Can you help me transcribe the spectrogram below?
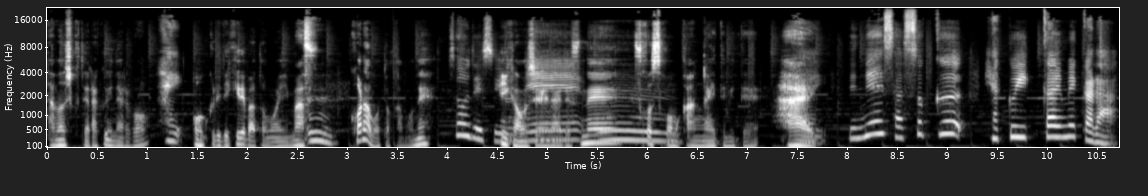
楽しくて楽になるをはい。お送りできればと思います。うん。コラボとかもねそうですよね。いいかもしれないですね。うん少しそこも考えてみて。はい。でね、早速101回目から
